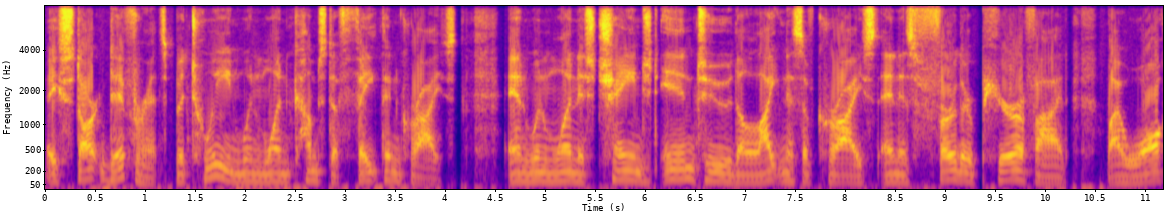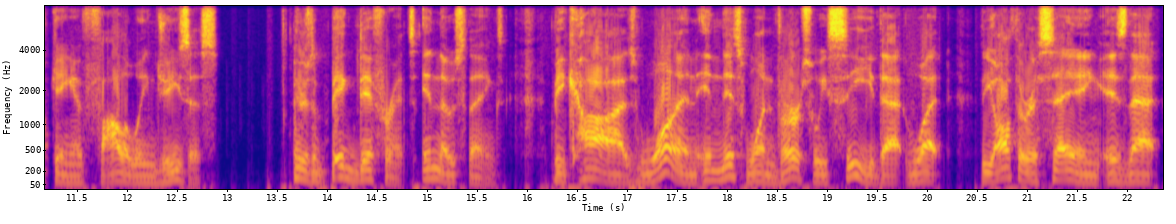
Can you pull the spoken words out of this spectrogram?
a stark difference between when one comes to faith in Christ and when one is changed into the likeness of Christ and is further purified by walking and following Jesus. There's a big difference in those things because, one, in this one verse, we see that what the author is saying is that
